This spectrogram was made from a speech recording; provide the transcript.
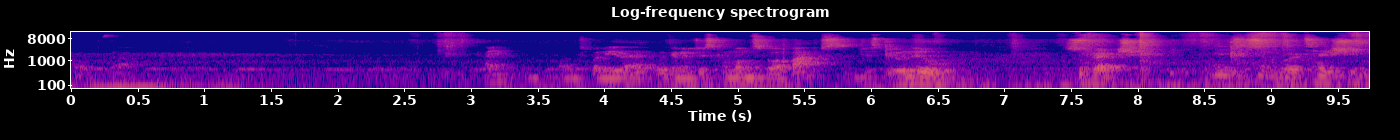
Hold that. Okay, on 20 there. We're going to just come onto our backs and just do a little stretch into some rotation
